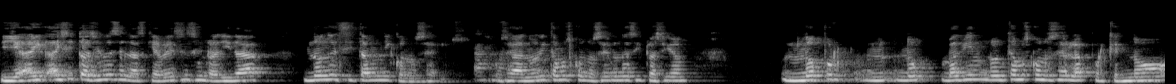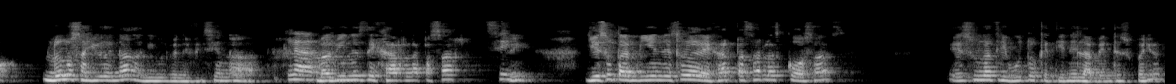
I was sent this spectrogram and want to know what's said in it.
y hay, hay situaciones en las que a veces en realidad no necesitamos ni conocerlos. O sea, no necesitamos conocer una situación, no por, no, más bien no necesitamos conocerla porque no, no nos ayuda en nada, ni nos beneficia en nada. Claro. Más bien es dejarla pasar. Sí. Y eso también, eso de dejar pasar las cosas, es un atributo que tiene la mente superior.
